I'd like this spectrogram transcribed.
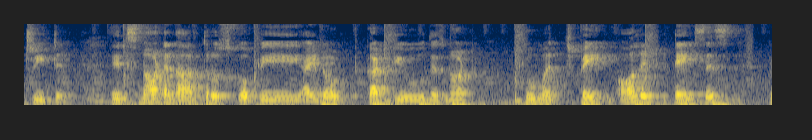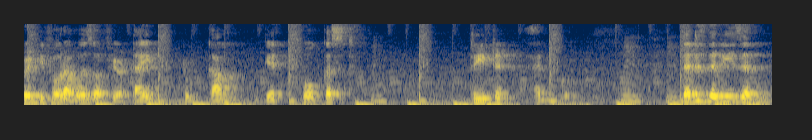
treated. Hmm. It's not an arthroscopy. I don't cut you. There's not too much pain. All it takes is 24 hours of your time to come get focused, hmm. treated, and go. Hmm. That is the reason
